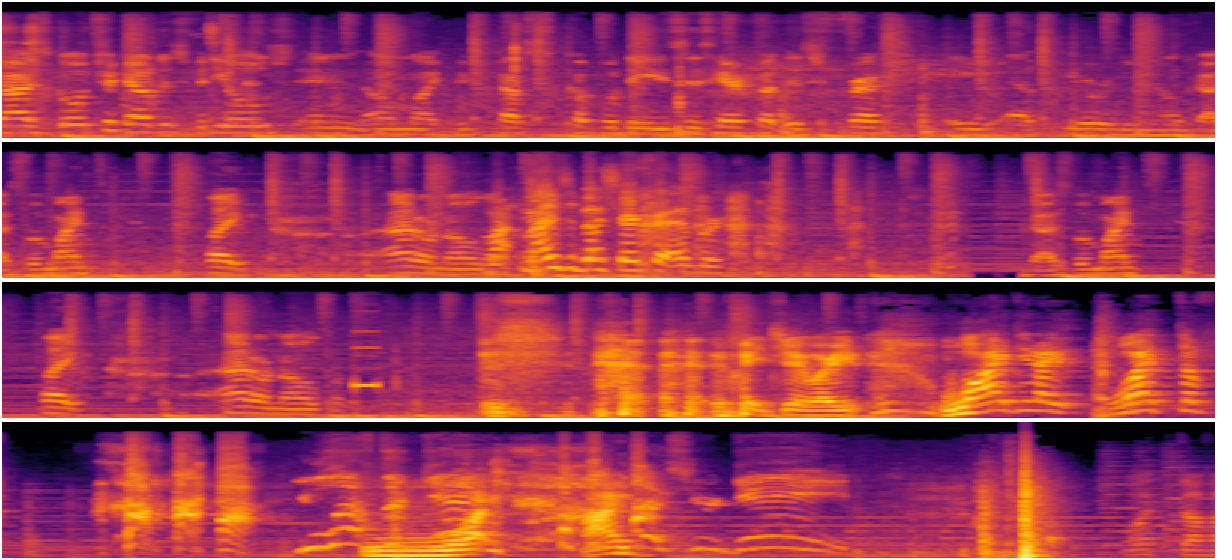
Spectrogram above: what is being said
Guys, go check out his videos in um like the past couple days. His haircut is fresh AF. You already know, guys. But mine, like, I don't know, like, mine's the best haircut ever. guys. But mine, like, I don't know. Wait, Jay, why are you? Why did I? What the? You left again. What? I- That's your game. What the?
